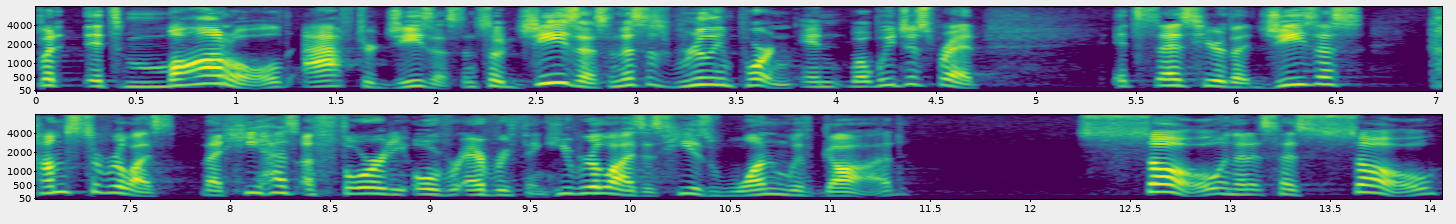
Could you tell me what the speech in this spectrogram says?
But it's modeled after Jesus. And so, Jesus, and this is really important in what we just read, it says here that Jesus comes to realize that he has authority over everything. He realizes he is one with God. So, and then it says, so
